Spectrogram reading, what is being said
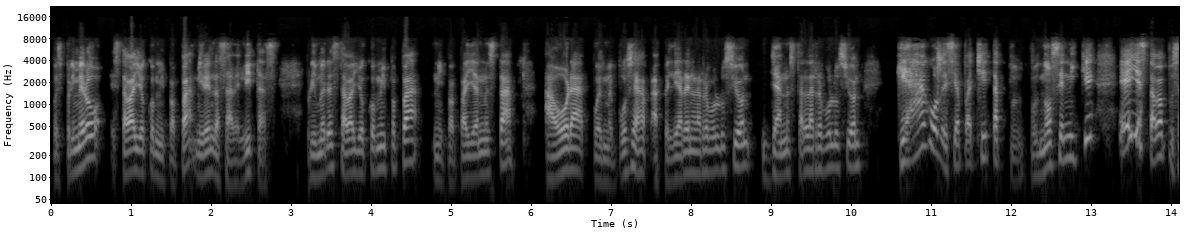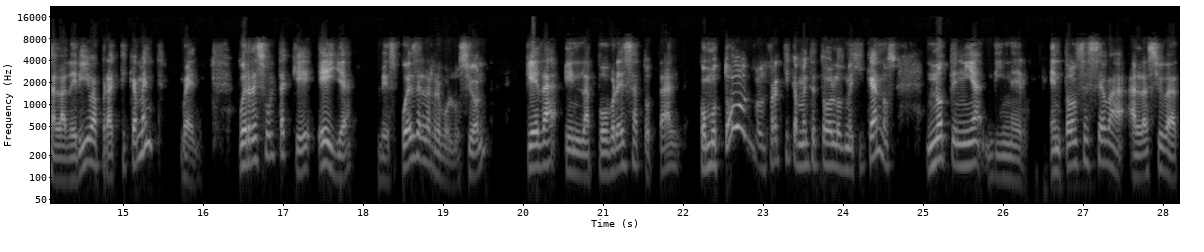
Pues primero estaba yo con mi papá, miren las Adelitas. Primero estaba yo con mi papá, mi papá ya no está. Ahora pues me puse a, pelear en la revolución, ya no está la revolución. ¿Qué hago? Decía Pachita, pues, pues, no sé ni qué. Ella estaba pues a la deriva prácticamente. Bueno, pues resulta que ella, después de la revolución, queda en la pobreza total, como todos, pues, prácticamente todos los mexicanos. No tenía dinero. Entonces se va a la ciudad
